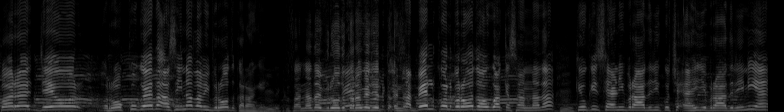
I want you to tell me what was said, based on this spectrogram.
ਪਰ ਜੇ ਉਹ ਰੋਕੂਗੇ ਤਾਂ ਅਸੀਂ ਇਹਨਾਂ ਦਾ ਵੀ ਵਿਰੋਧ ਕਰਾਂਗੇ। ਕਿਸਾਨਾਂ ਦਾ ਵਿਰੋਧ ਕਰੋਗੇ ਜੇ ਕਿਸਾ- ਬਿਲਕੁਲ ਵਿਰੋਧ ਹੋਊਗਾ ਕਿਸਾਨਾਂ ਦਾ ਕਿਉਂਕਿ ਸੈਣੀ ਬਰਾਦਰੀ ਕੁਝ ਇਹੋ ਜਿਹੀ ਬਰਾਦਰੀ ਨਹੀਂ ਹੈ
